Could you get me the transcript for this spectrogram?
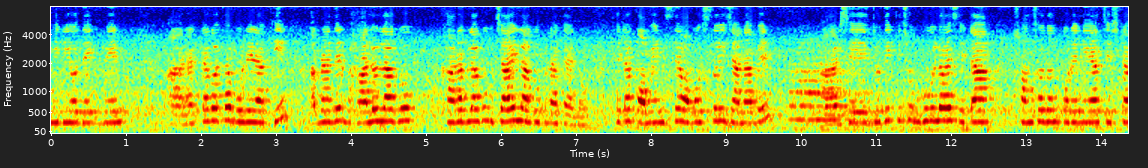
ভিডিও দেখবেন। আর একটা কথা বলে রাখি, আপনাদের ভালো লাগুক, খারাপ লাগুক, যাই লাগুক না কেন, সেটা কমেন্টসে অবশ্যই জানাবেন। আর সে যদি কিছু ভুল হয়, সেটা সংশোধন করে নেওয়ার চেষ্টা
